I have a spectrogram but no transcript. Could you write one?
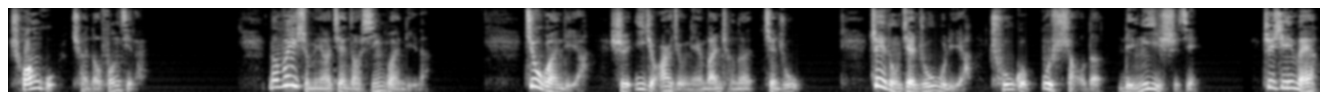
窗户全都封起来。那为什么要建造新官邸呢？旧官邸啊是一九二九年完成的建筑物，这栋建筑物里啊出过不少的灵异事件。这是因为啊，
